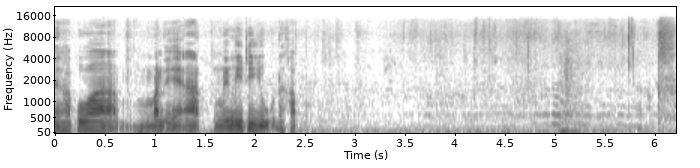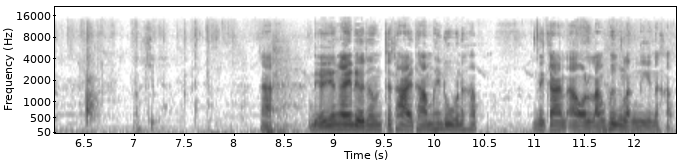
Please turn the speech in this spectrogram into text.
นะครับ เพราะว่ามันแออัดไม่มีที่อยู่นะครับโอเคนะเดี๋ยวยังไงเดี๋ยวจะถ่ายทำให้ดูนะครับ ในการเอารังพึ่งรังนี้นะครับ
